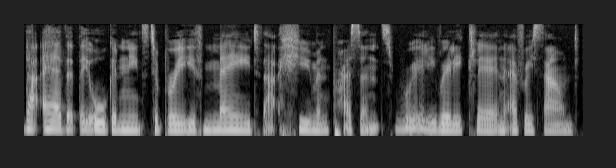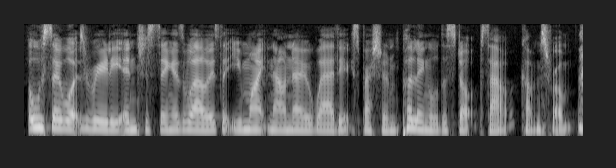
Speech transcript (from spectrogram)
that air that the organ needs to breathe made that human presence really really clear in every sound. Also what's really interesting as well is that you might now know where the expression pulling all the stops out comes from.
